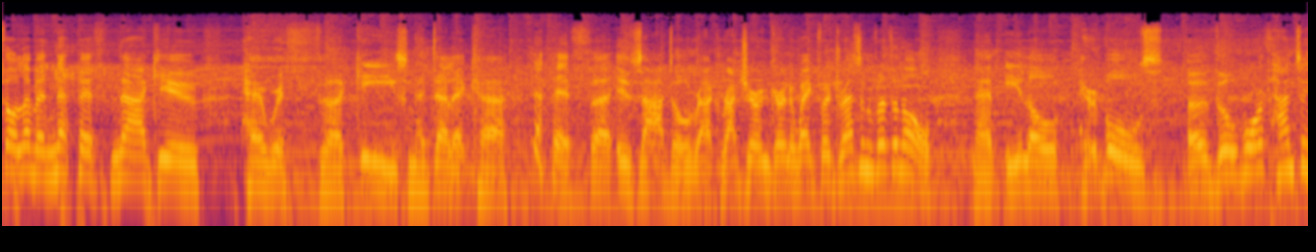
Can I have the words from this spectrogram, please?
Tho lemon nepith nagu herwydd uh, gys nadelic uh, nepith uh, izado rag Roger and Gurna for Dresden ôl neb ilo hirballs uh, the worth hand to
